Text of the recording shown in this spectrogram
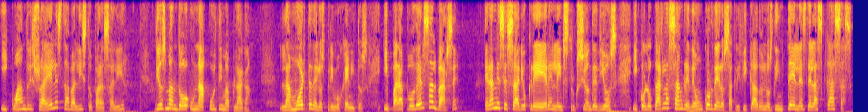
Y cuando Israel estaba listo para salir, Dios mandó una última plaga, la muerte de los primogénitos, y para poder salvarse, era necesario creer en la instrucción de Dios y colocar la sangre de un cordero sacrificado en los dinteles de las casas.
